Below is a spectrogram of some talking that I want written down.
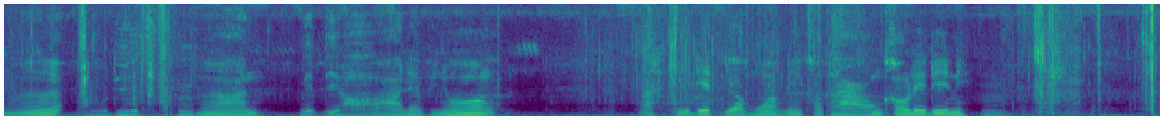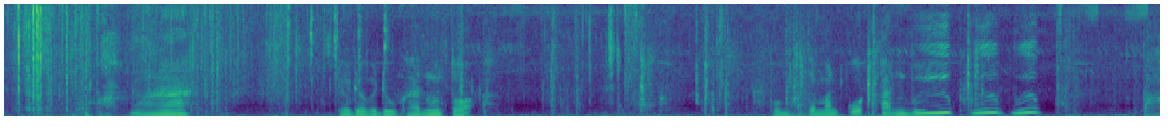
มาดูดิงานนิดเดียวมาแล้วพี่น้องอะทีเด็ดเหยาหวกนี่เขาท่าของเขาเลยดีนี่อืมมาเดี๋ยวเดี๋ยวไปดูคันนู่นต่อ ผมเห็นแต่มันกดคันบื้บบื้บบื้บตา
